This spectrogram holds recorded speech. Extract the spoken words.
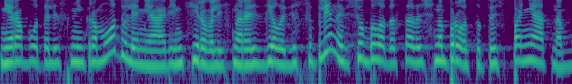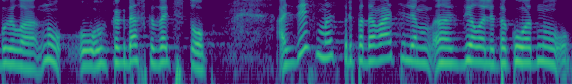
не работали с микромодулями, а ориентировались на разделы дисциплины, все было достаточно просто. То есть понятно было, ну, когда сказать «стоп». А здесь мы с преподавателем э, сделали такую одну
